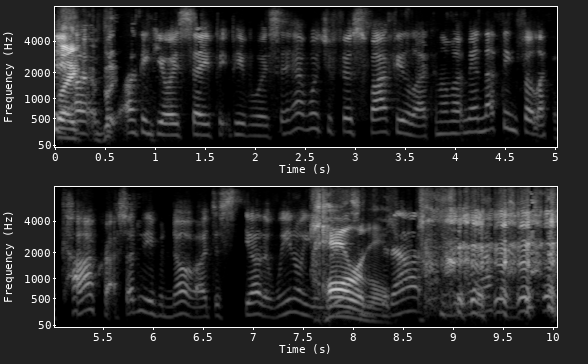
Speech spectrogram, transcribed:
Like, I, but I think you always say people always say, "How what'd your first fight feel like?" And I'm like, "Man, that thing felt like a car crash. I didn't even know. I just yeah, the win or you lose, and you horrible. get out. And you get what happened."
